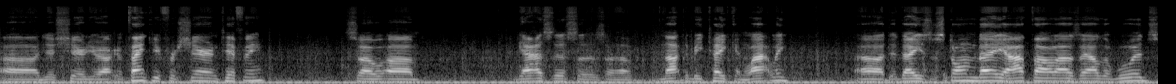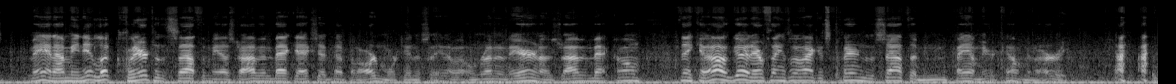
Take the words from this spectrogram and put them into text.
Uh, just shared your out. Thank you for sharing, Tiffany. So, um, guys, this is uh, not to be taken lightly. Uh, today's a storm day. I thought I was out of the woods. Man, I mean, it looked clear to the south of me. I was driving back. Actually, I'd been up in Ardmore, Tennessee. I'm running air, and I was driving back home thinking, oh, good, everything's like it's clearing to the south of me. And bam, here it comes in a hurry.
